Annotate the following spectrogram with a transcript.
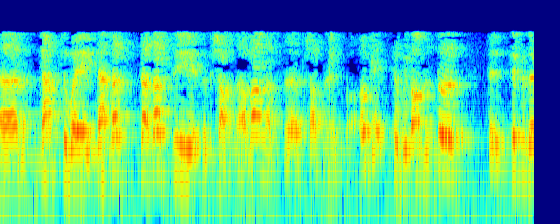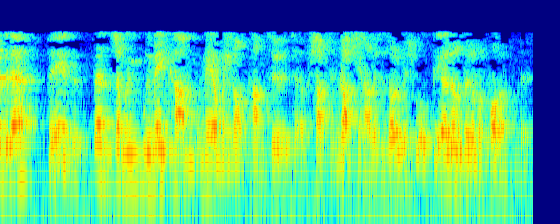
um, that's the way, that, that's, that, that's the, the Pshat in Avan, that's the Pshat in Israel. Okay, so we've understood that it's different over there. There is, we, we may come, we may or may not come to, to Pshat in Rashi in which will be a little bit of a follow from this.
